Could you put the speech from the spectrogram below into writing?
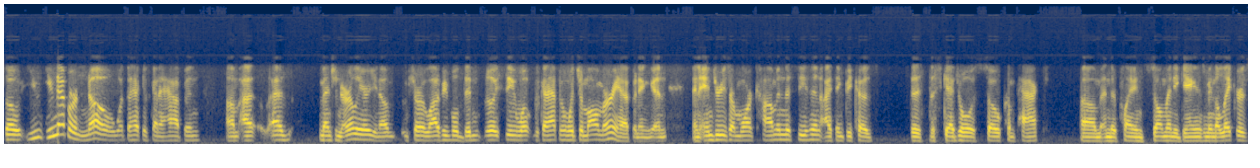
so you you never know what the heck is going to happen. Um, I, as mentioned earlier, you know, I'm sure a lot of people didn't really see what was going to happen with Jamal Murray happening, and and injuries are more common this season. I think because the the schedule is so compact, um, and they're playing so many games. I mean, the Lakers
